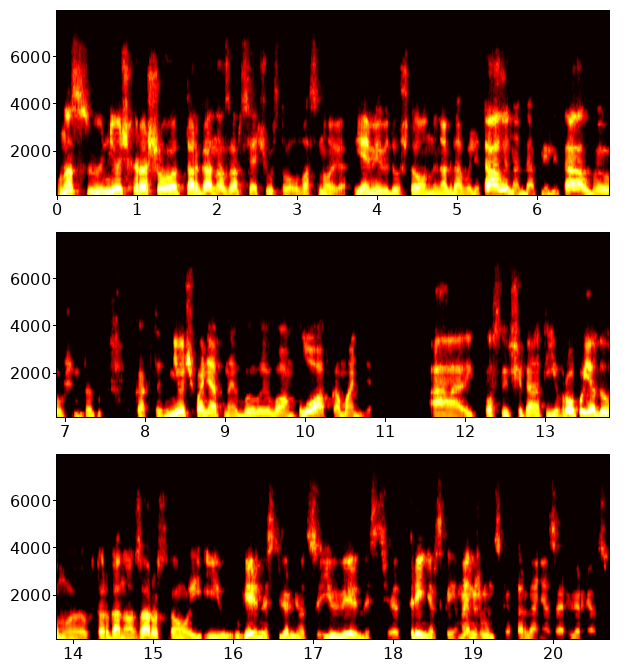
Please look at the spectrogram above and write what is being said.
У нас э, не очень хорошо Тарган Азар себя чувствовал в основе. Я имею в виду, что он иногда вылетал, иногда прилетал. Ну, в общем, как-то не очень понятное было его амплуа в команде. А после чемпионата Европы, я думаю, Таргану Азару снова и, и уверенность вернется, и уверенность э, тренерская и менеджментская в Таргане Азаре вернется.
